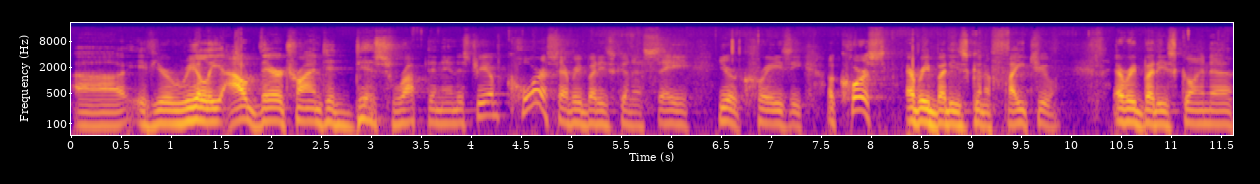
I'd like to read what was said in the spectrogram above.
Uh, if you're really out there trying to disrupt an industry, of course everybody's going to say you're crazy. Of course, everybody's going to fight you. Everybody's going to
